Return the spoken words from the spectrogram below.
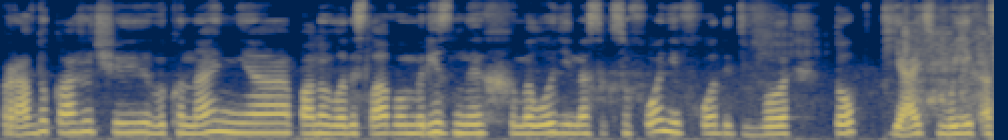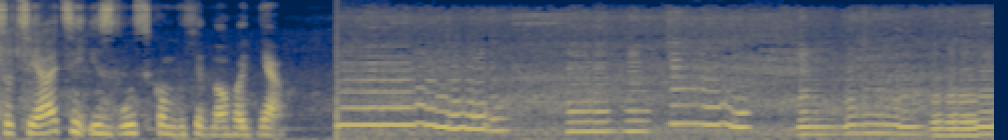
правду кажучи, виконання паном Владиславом різних мелодій на саксофоні входить в топ 5 моїх асоціацій із Луцьком вихідного дня. А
